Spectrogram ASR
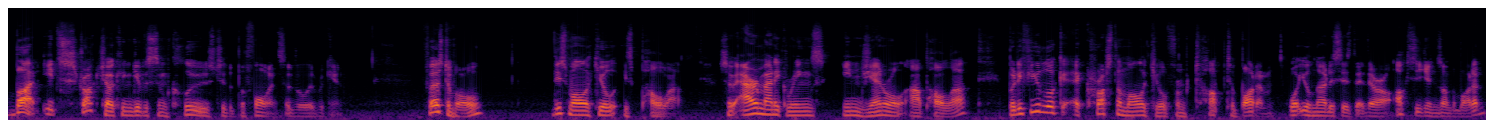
But its structure can give us some clues to the performance of the lubricant. First of all, this molecule is polar. So aromatic rings in general are polar, but if you look across the molecule from top to bottom, what you'll notice is that there are oxygens on the bottom.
